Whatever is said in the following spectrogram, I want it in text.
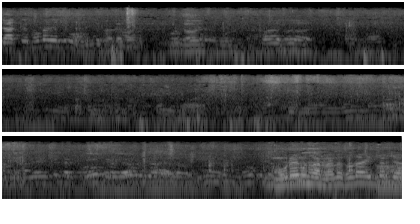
ਚੱਕ ਥੋੜਾ ਜਿਹਾ ਹੋਣਗੇ ਸਾਡੇ ਵੱਲ ਮੂਰੇ ਨੂੰ ਕਰ ਲੈਂਦਾ ਥੋੜਾ ਇੱਧਰ ਜਾ।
